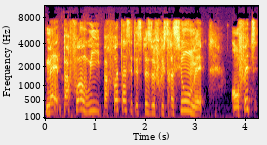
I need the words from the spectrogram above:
Mais parfois, oui, parfois t'as cette espèce de frustration, mais en fait,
